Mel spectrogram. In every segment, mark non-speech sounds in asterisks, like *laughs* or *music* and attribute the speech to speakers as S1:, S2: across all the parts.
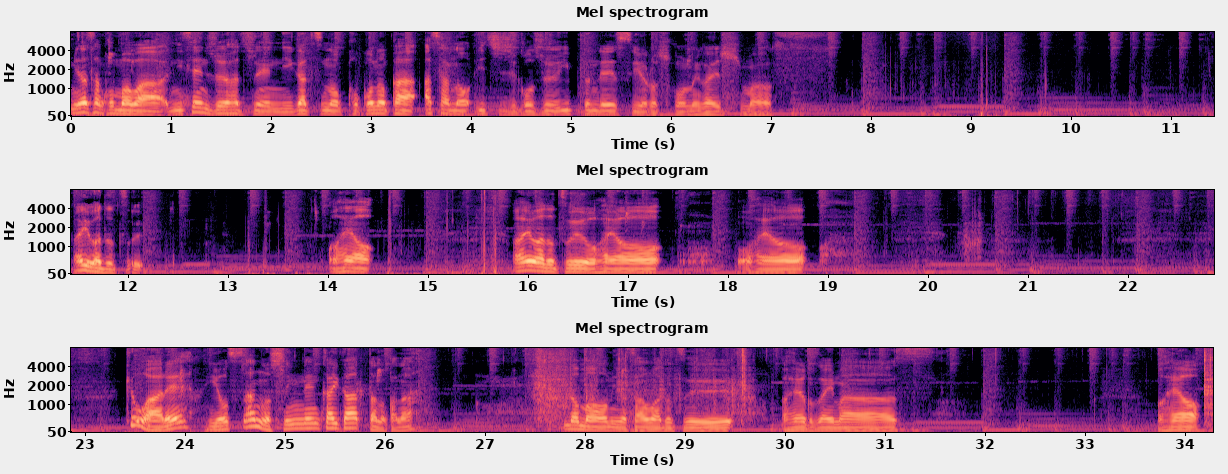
S1: 皆さんこんばんは。2018年2月の9日朝の1時51分です。よろしくお願いします。はい、ワード2。おはよう。はい、ワード2、おはよう。おはよう。今日はあれ？よっさんの新年会があったのかな？どうも、皆さん、ワード2。おはようございます。おはよう。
